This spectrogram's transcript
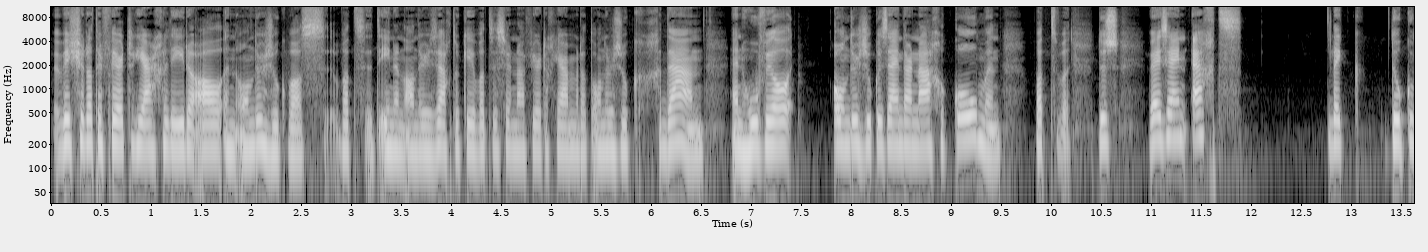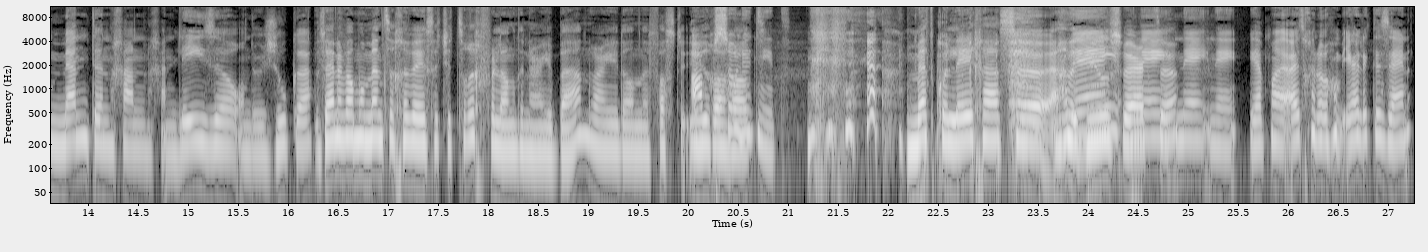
wist je dat er 40 jaar geleden al een onderzoek was. wat het een en ander zegt? Oké, wat is er na 40 jaar met dat onderzoek gedaan? En hoeveel onderzoeken zijn daarna gekomen? Wat we, dus wij zijn echt. Like, documenten gaan, gaan lezen, onderzoeken. Zijn er wel momenten geweest dat je terug verlangde naar je baan, waar je dan vaste uren Absoluut had? Absoluut niet. Met collega's uh, aan nee, het nieuws werkte? Nee, nee, nee. Je hebt me uitgenodigd om eerlijk te zijn.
